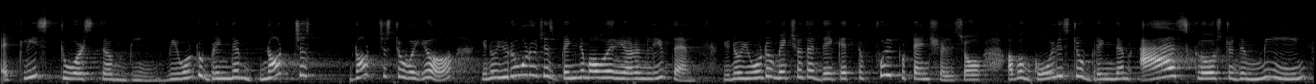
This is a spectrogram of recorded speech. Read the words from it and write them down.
at least towards the mean. We want to bring them not just not just over here, you know you do not want to just bring them over here and leave them, you know you want to make sure that they get the full potential. So, our goal is to bring them as close to the mean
